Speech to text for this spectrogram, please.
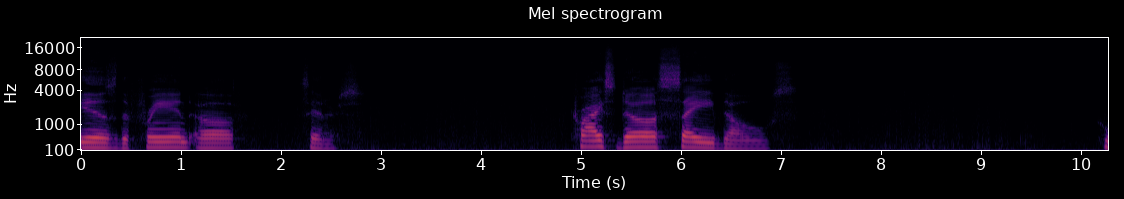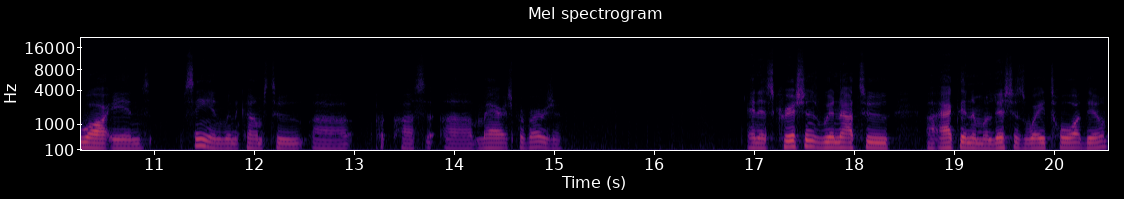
is the friend of sinners. Christ does save those who are in sin when it comes to uh, uh, uh, marriage perversion. And as Christians, we're not to uh, act in a malicious way toward them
